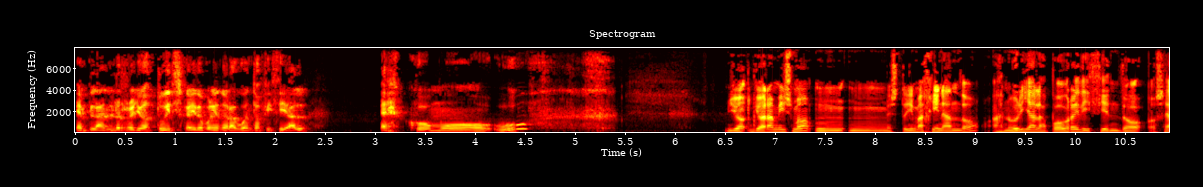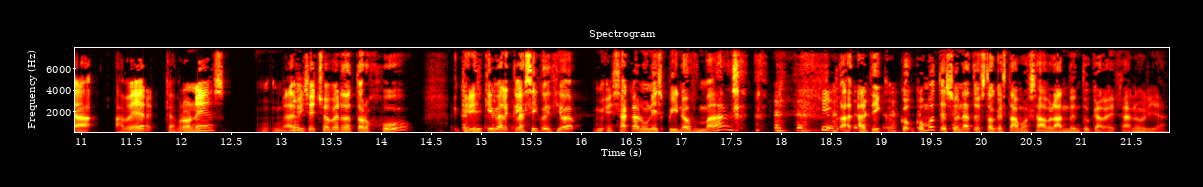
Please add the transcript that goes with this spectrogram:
en plan, los rollos tweets que ha ido poniendo la cuenta oficial, es como. Uff. Yo, yo ahora mismo mm, mm, me estoy imaginando a Nuria, la pobre, diciendo, o sea, a ver, cabrones, ¿me habéis hecho ver Doctor Who? ¿Queréis que iba al clásico y decía, ¿me sacan un spin-off más? ¿A, a ti cómo te suena todo esto que estamos hablando en tu cabeza, Nuria?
